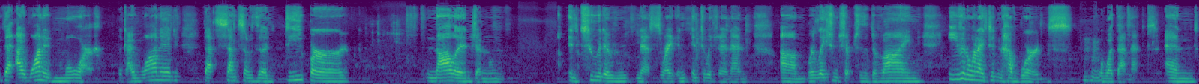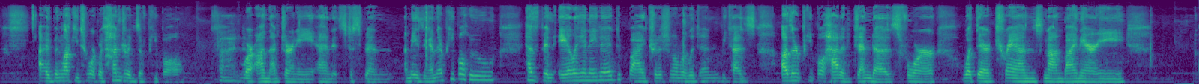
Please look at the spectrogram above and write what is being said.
that I wanted more. Like I wanted that sense of the deeper knowledge and intuitiveness, right? And intuition and um, relationship to the divine, even when I didn't have words Mhm. for what that meant. And I've been lucky to work with hundreds of people Fun. who are on that journey, and it's just been amazing. And there are people who have been alienated by traditional religion because other people had agendas for what their trans, non binary,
